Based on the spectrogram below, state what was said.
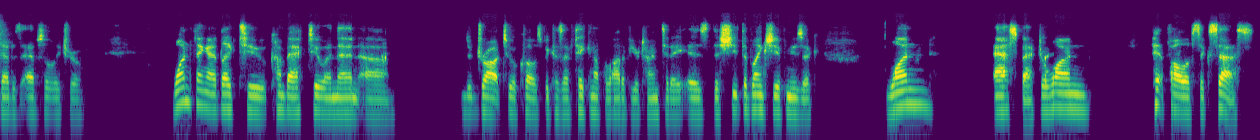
That is absolutely true. One thing I'd like to come back to and then uh, draw it to a close because I've taken up a lot of your time today is the sheet, the blank sheet of music. One aspect or one pitfall of success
